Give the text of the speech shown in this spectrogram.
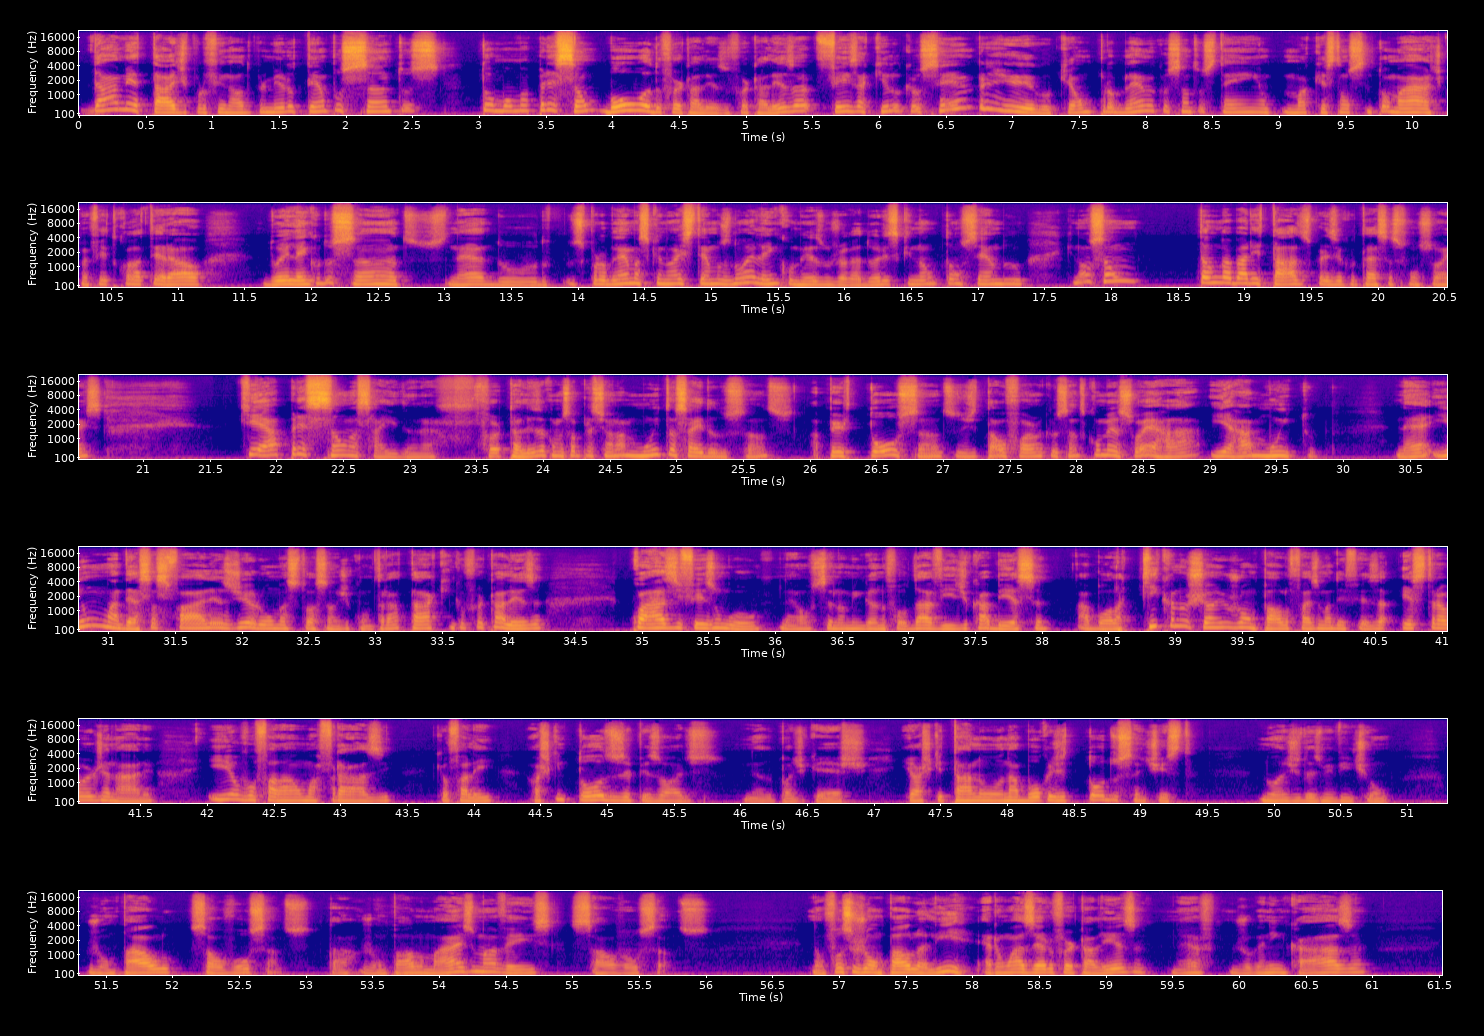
Da metade para o final do primeiro tempo, o Santos tomou uma pressão boa do Fortaleza. O Fortaleza fez aquilo que eu sempre digo, que é um problema que o Santos tem, uma questão sintomática, um efeito colateral do elenco do Santos, né, do, do, dos problemas que nós temos no elenco mesmo, jogadores que não estão sendo, que não são tão gabaritados para executar essas funções, que é a pressão na saída, né? Fortaleza começou a pressionar muito a saída do Santos, apertou o Santos de tal forma que o Santos começou a errar e errar muito, né? E uma dessas falhas gerou uma situação de contra-ataque em que o Fortaleza quase fez um gol. Né? Se não me engano, foi o Davi de cabeça. A bola quica no chão e o João Paulo faz uma defesa extraordinária. E eu vou falar uma frase que eu falei, acho que em todos os episódios né, do podcast. Eu acho que está na boca de todo Santista no ano de 2021. João Paulo salvou o Santos. Tá? João Paulo, mais uma vez, salva o Santos. Não fosse o João Paulo ali, era um a 0 Fortaleza, né, jogando em casa.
